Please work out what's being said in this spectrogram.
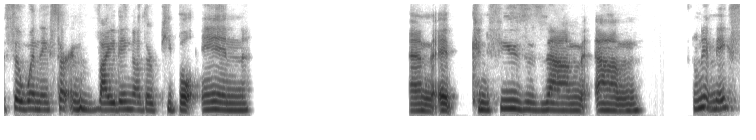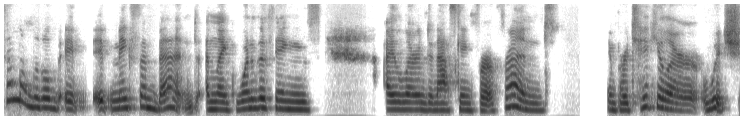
So when they start inviting other people in, and it confuses them, um, and it makes them a little. It it makes them bend. And like one of the things I learned in asking for a friend, in particular, which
